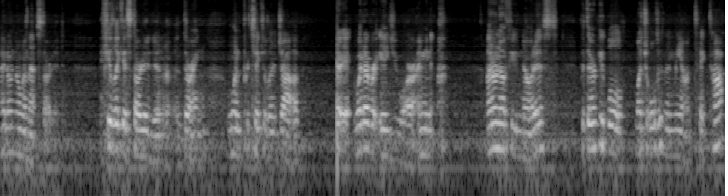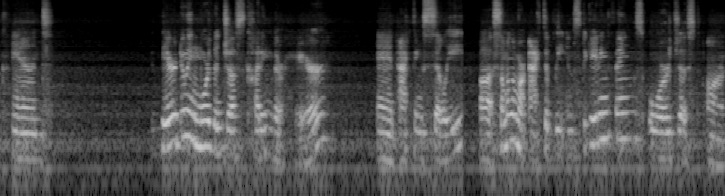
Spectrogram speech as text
I don't know when that started. I feel like it started in, during one particular job. Whatever age you are. I mean, I don't know if you've noticed, but there are people much older than me on TikTok, and they're doing more than just cutting their hair and acting silly. Uh, some of them are actively instigating things or just on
